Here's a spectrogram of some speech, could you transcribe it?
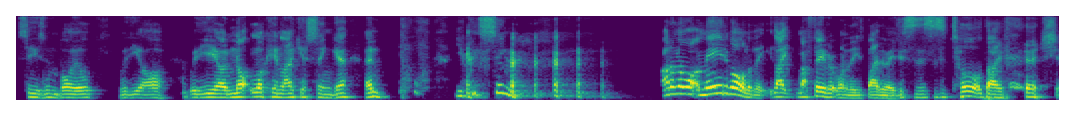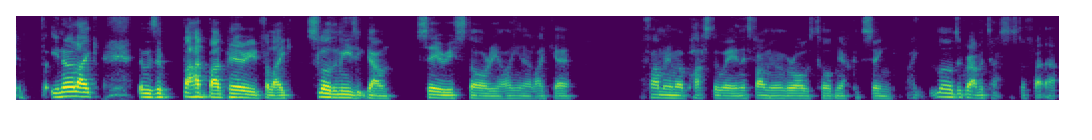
Susan Boyle, with your with your not looking like a singer, and poof, you could sing. I don't know what I made of all of it. Like my favorite one of these, by the way, this is, this is a total diversion. But you know, like there was a bad, bad period for like slow the music down, serious story, or you know, like a family member passed away, and this family member always told me I could sing, like loads of gravitas and stuff like that.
